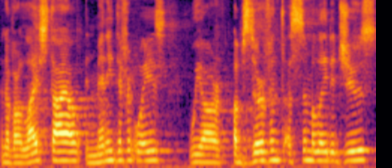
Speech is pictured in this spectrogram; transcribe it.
and of our lifestyle in many different ways. We are observant, assimilated Jews.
